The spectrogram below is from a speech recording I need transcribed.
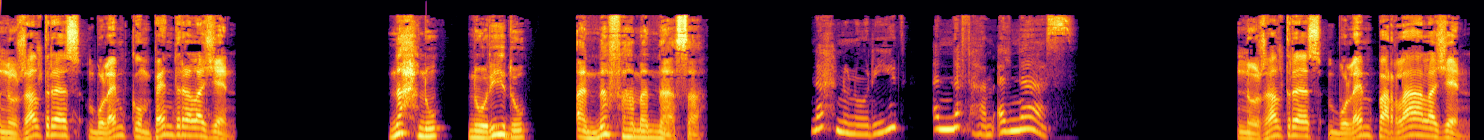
Nosaltres volem comprendre la gent. نحن نريد أن نفهم الناس. نحن نريد أن نفهم الناس. Nosaltres volem parlar a la gent.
